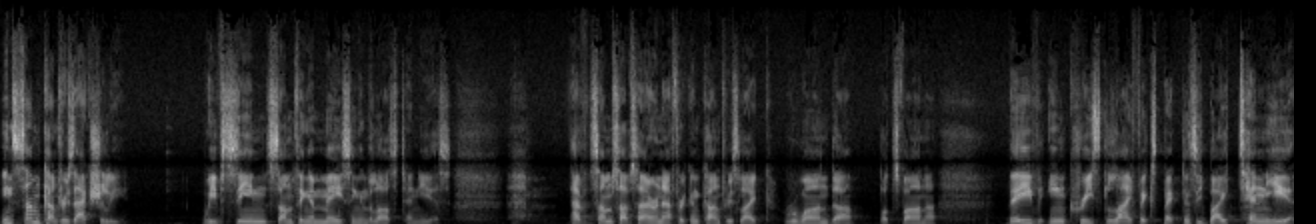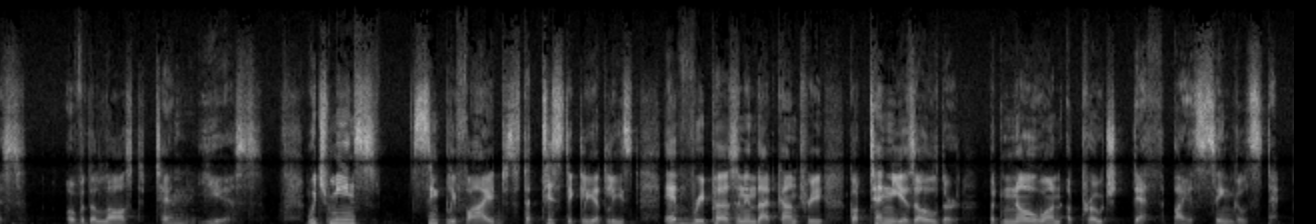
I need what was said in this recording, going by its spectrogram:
In some countries, actually, we've seen something amazing in the last 10 years. Some sub Saharan African countries like Rwanda, Botswana, they've increased life expectancy by 10 years over the last 10 years, which means simplified, statistically at least, every person in that country got 10 years older, but no one approached death by a single step.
